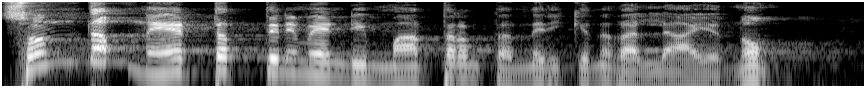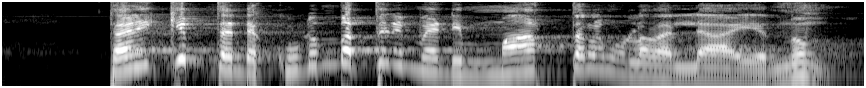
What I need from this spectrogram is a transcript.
സ്വന്തം നേട്ടത്തിന് വേണ്ടി മാത്രം തന്നിരിക്കുന്നതല്ല എന്നും തനിക്കും തന്റെ കുടുംബത്തിനും വേണ്ടി മാത്രമുള്ളതല്ല എന്നും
